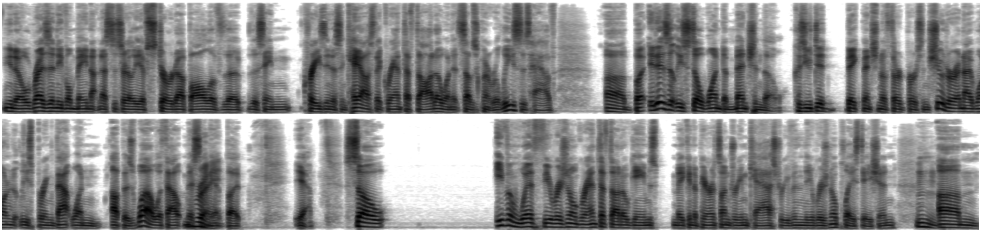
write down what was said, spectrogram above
you know, Resident Evil may not necessarily have stirred up all of the the same craziness and chaos that Grand Theft Auto and its subsequent releases have. Uh, but it is at least still one to mention though, because you did make mention of third person shooter, and I wanted to at least bring that one up as well without missing Right. it. But yeah, so even with the original Grand Theft Auto games making an appearance on Dreamcast or even the original PlayStation, Mhm. um,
